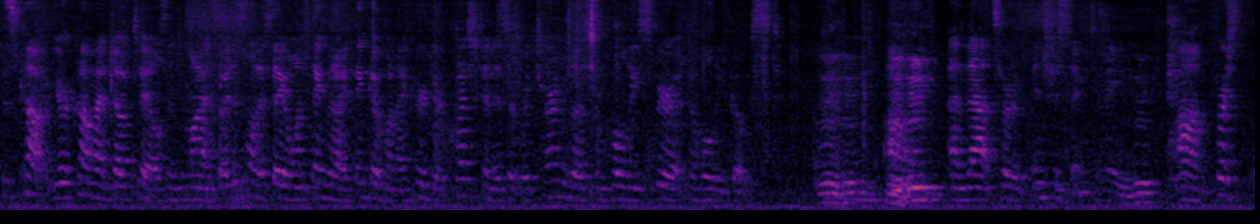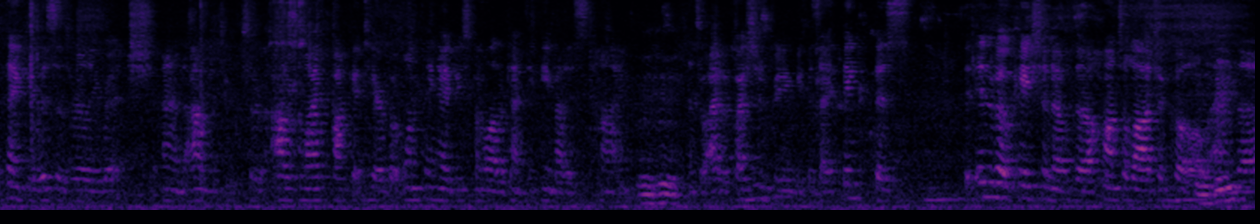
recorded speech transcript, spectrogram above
This com- your comment dovetails into mine, so I just want to say one thing that I think of when I heard your question is it returns us from Holy Spirit to Holy Ghost. Mm-hmm. Um, And that's sort of interesting to me. Um, first, thank you, this is really rich, and I'm sort of out of my pocket here, but one thing I do spend a lot of time thinking about is time. Mm-hmm. And so I have a question for you, because I think this, the invocation of the hauntological and the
